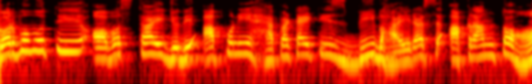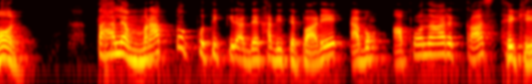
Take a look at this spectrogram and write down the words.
গর্ভবতী অবস্থায় যদি আপনি হ্যাপাটাইটিস বি ভাইরাসে আক্রান্ত হন, তাহলে মারাত্মক প্রতিক্রিয়া দেখা দিতে পারে এবং আপনার কাছ থেকে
